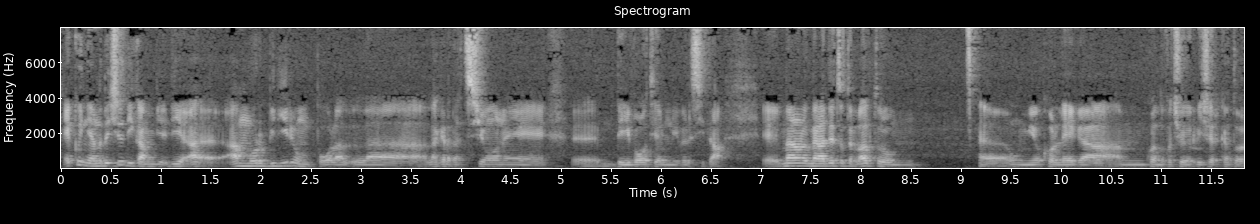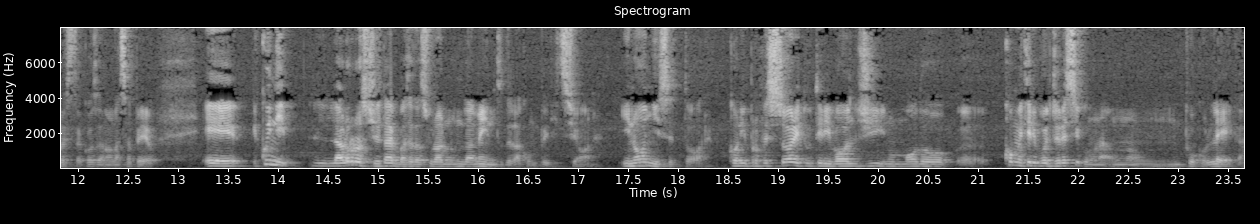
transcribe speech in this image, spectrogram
e quindi hanno deciso di, cambi- di ammorbidire un po' la, la, la gradazione eh, dei voti all'università. Eh, me, l'ha detto tra l'altro eh, un mio collega um, quando facevo il ricercatore, questa cosa non la sapevo. E, e quindi la loro società è basata sull'annullamento della competizione in ogni settore. Con i professori tu ti rivolgi in un modo eh, come ti rivolgeresti con una, un, un, tuo collega,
